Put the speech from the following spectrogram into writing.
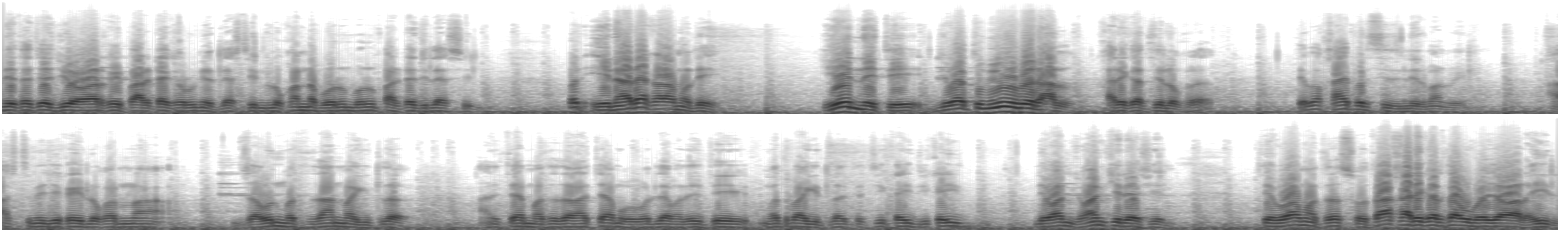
नेत्याच्या जीवावर काही पार्ट्या करून घेतल्या असतील लोकांना बोलून बोलून पार्ट्या दिल्या असतील. पण येणाऱ्या काळामध्ये हे नेते जेव्हा तुम्ही उभे राहाल कार्यकर्ते लोक तेव्हा काय परिस्थिती निर्माण होईल? आज तुम्ही जे काही लोकांना जाऊन मतदान मागितलं आणि त्या मतदानाच्या मोबदल्यामध्ये ते मत मागितलं त्याची काही जी काही देवाणघेवाण केली असेल तेव्हा मात्र स्वतः कार्यकर्ता उभा जेव्हा राहील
